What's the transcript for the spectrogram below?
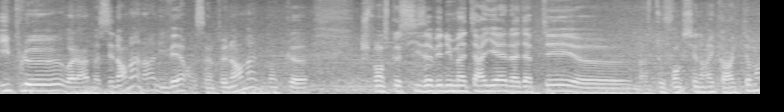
il pleut, voilà. Bah, c'est normal, hein, l'hiver, c'est un peu normal. Donc, euh, Je pense que s'ils avaient du matériel adapté, euh, bah, tout fonctionnerait correctement.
